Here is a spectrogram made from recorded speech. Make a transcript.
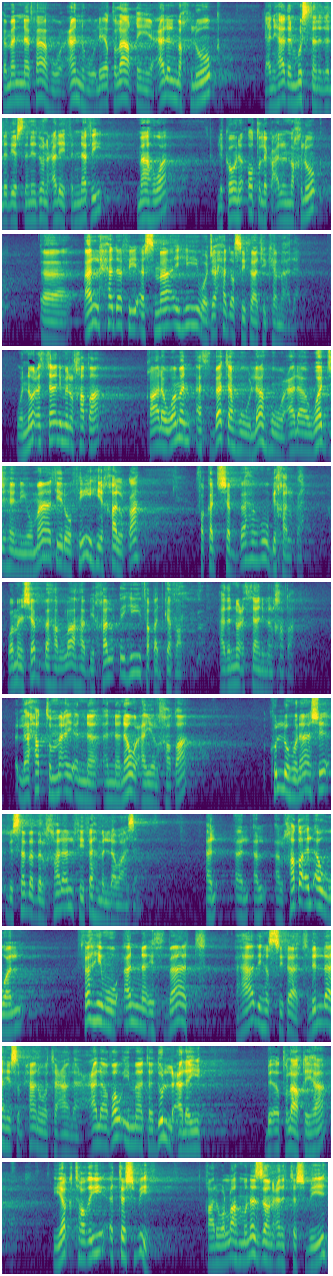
فمن نفاه عنه لإطلاقه على المخلوق يعني هذا المستند الذي يستندون عليه في النفي ما هو؟ لكونه أطلق على المخلوق آه، ألحد في أسمائه وجحد صفات كماله. والنوع الثاني من الخطأ قال ومن أثبته له على وجه يماثل فيه خلقه فقد شبهه بخلقه ومن شبه الله بخلقه فقد كفر. هذا النوع الثاني من الخطأ. لاحظتم معي أن أن نوعي الخطأ كله ناشئ بسبب الخلل في فهم اللوازم. الخطأ الأول فهموا أن إثبات هذه الصفات لله سبحانه وتعالى على ضوء ما تدل عليه بإطلاقها يقتضي التشبيه. قالوا والله منزه عن التشبيه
